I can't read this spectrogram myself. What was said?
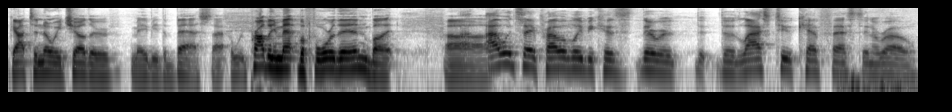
got to know each other maybe the best I, we probably met before then but I would say probably because there were the, the last two Kev Fest in a row.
